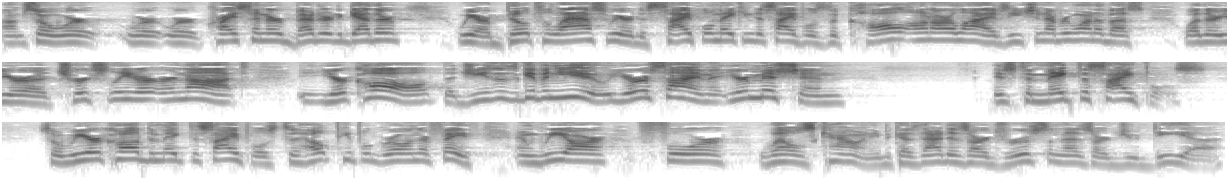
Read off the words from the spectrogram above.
Um, so we're, we're, we're Christ-centered, better together. We are built to last. We are disciple-making disciples. The call on our lives, each and every one of us, whether you're a church leader or not, your call that Jesus has given you, your assignment, your mission, is to make disciples. So we are called to make disciples, to help people grow in their faith. And we are for Wells County because that is our Jerusalem, that is our Judea.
